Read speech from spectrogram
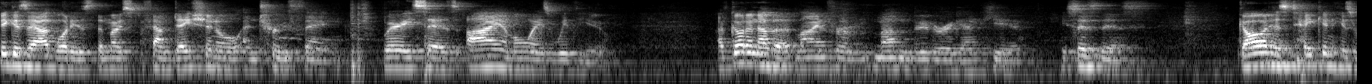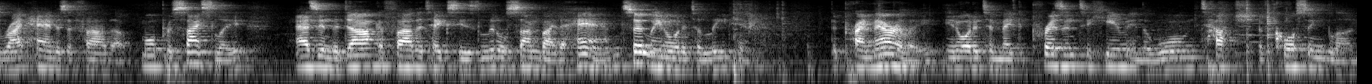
figures out what is the most foundational and true thing, where he says, I am always with you. I've got another line from Martin Buber again here. He says this God has taken his right hand as a father. More precisely, as in the dark, a father takes his little son by the hand, certainly in order to lead him, but primarily in order to make present to him in the warm touch of coursing blood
